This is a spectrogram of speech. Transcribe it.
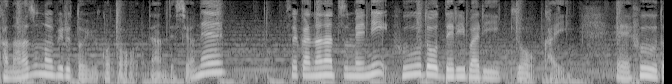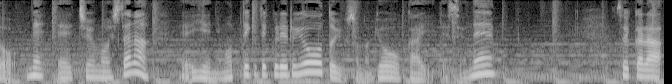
必ず伸びるということなんですよね。それから7つ目にフードデリバリー業界、えー、フードをね、えー、注文したら、えー、家に持ってきてくれるよというその業界ですよね。それから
